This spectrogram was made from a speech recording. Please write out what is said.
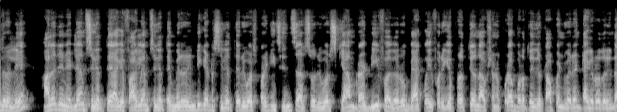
ಇದರಲ್ಲಿ ಹಾಲಜಿನ್ ಹೆಡ್ಲ್ಯಾಂಪ್ ಸಿಗುತ್ತೆ, ಹಾಗೆ ಫಾಗ್ ಲ್ಯಾಂಪ್ ಸಿಗುತ್ತೆ ಮಿರರ್ ಇಂಡಿಕೇಟರ್ ಸಿಗುತ್ತೆ reverse parking sensors reverse camera defogger back ವೈಫರಿಗೆ ಪ್ರತಿಯೊಂದು ಆಪ್ಷನ್ ಕೂಡ ಬರುತ್ತೆ. ಇದು ಟಾಪ್ ಅಂಡ್ ವೇರಿಯಂಟ್ ಆಗಿರೋದ್ರಿಂದ.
